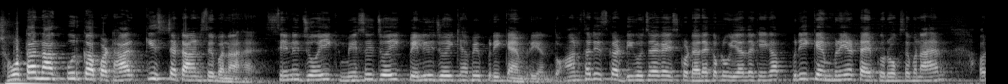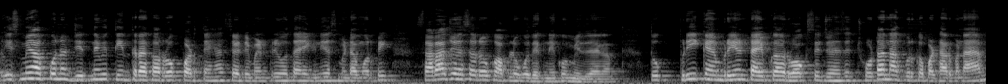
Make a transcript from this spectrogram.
छोटा नागपुर का पठार किस चट्टान से बना है? सिनेजोइक मेसेजोइक पेलियोजोइक या फिर प्री कैम्ब्रियन तो आंसर इसका डी हो जाएगा इसको डायरेक्ट आप लोग याद रखिएगा। प्री कैम्ब्रियन टाइप के रोग से बना है और इसमें आपको ना जितने भी तीन तरह का रोग पड़ते हैं सेडिमेंट्री होता है इग्नियस मेटामोर्फिक सारा जो है रोग आप लोग को देखने को मिल जाएगा। तो प्री कैम्ब्रियन टाइप का रॉक से जो है छोटा नागपुर का पठार बना है।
